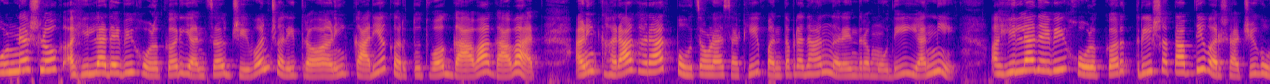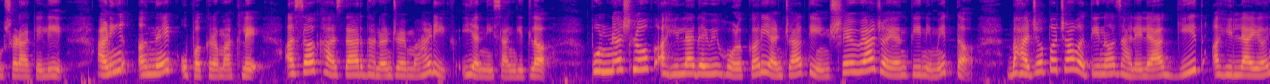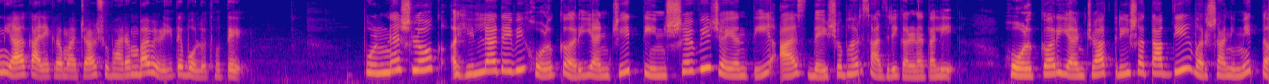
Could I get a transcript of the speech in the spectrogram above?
पुण्यश्लोक अहिल्यादेवी होळकर यांचं जीवनचरित्र आणि कार्यकर्तृत्व गावागावात आणि घराघरात पोहोचवण्यासाठी पंतप्रधान नरेंद्र मोदी यांनी अहिल्यादेवी होळकर त्रिशताब्दी वर्षाची घोषणा केली आणि अनेक उपक्रम आखले असं खासदार धनंजय महाडिक यांनी सांगितलं. पुण्यश्लोक अहिल्यादेवी होळकर यांच्या तीनशेव्या जयंतीनिमित्त भाजपच्या वतीनं झालेल्या गीत अहिल्यायन या कार्यक्रमाच्या शुभारंभावेळी ते बोलत होते. पुण्यश्लोक अहिल्यादेवी होळकर यांची तीनशेवी जयंती आज देशभर साजरी करण्यात आली. होळकर यांच्या त्रिशताब्दी वर्षानिमित्त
